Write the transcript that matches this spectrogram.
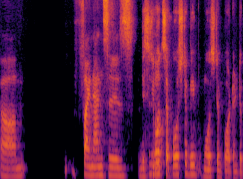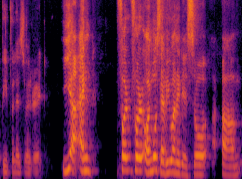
um, finances, this is what's supposed to be most important to people as well right yeah and for for almost everyone it is. So um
